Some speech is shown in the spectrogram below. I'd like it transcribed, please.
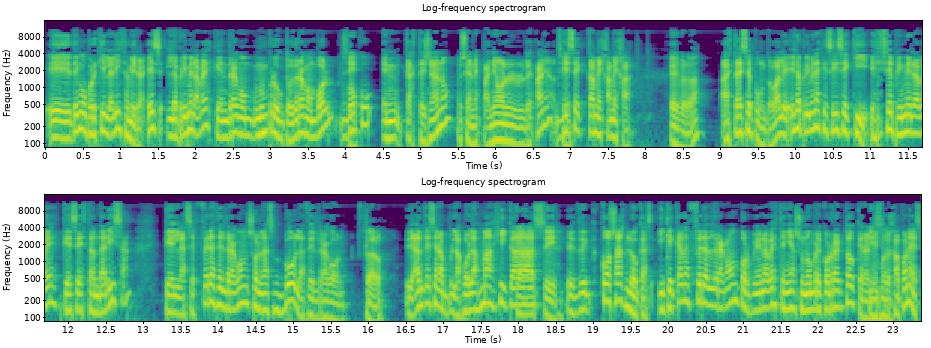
eh, tengo por aquí la lista. Mira, es la primera vez que en, Dragon, en un producto de Dragon Ball, Sí. Goku, en castellano, o sea, en español de España, dice Kamehameha. Es verdad. Hasta ese punto, ¿vale? Es la primera vez que se dice ki. Es la primera vez que se estandariza que las esferas del dragón son las bolas del dragón. Claro. Antes eran las bolas mágicas, Ah, sí. eh, de cosas locas. Y que cada esfera del dragón por primera vez tenía su nombre correcto, que era el mismo sí. de japonés.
